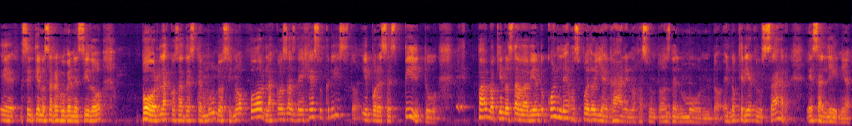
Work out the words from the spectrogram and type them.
eh, sintiéndose rejuvenecido por las cosas de este mundo, sino por las cosas de Jesucristo y por ese espíritu. Pablo aquí no estaba viendo cuán lejos puedo llegar en los asuntos del mundo. Él no quería cruzar esa línea.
